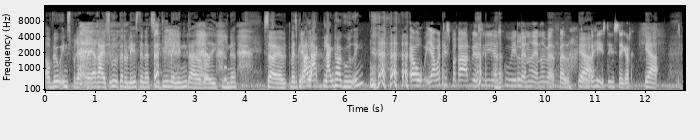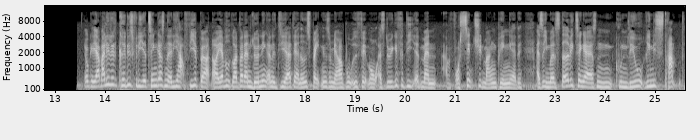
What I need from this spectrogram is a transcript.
og blev inspireret af at rejse ud, da du læste den artikel med hende, der havde været i Kina. Så øh, man skal Jeg bare var- langt, langt hokke ud, ikke? Jo, jeg var desperat ved at sige, at jeg skulle et eller andet andet i hvert fald. Ja. Det var da helt stensikkert. Ja. Okay, jeg er bare lige lidt kritisk, fordi jeg tænker sådan, at de har fire børn, og jeg ved godt, hvordan lønningerne de er dernede i Spanien, som jeg har boet i fem år. Altså, det er jo ikke fordi, at man får sindssygt mange penge af det. Altså, I må stadigvæk, tænker jeg, sådan, kunne leve rimelig stramt.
